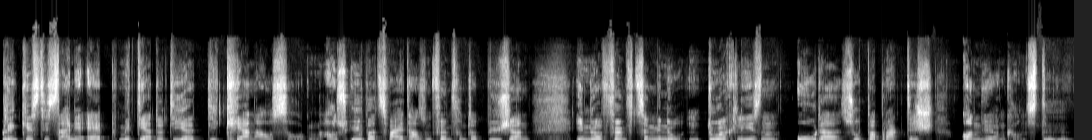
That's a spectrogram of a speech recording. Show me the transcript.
Blinkist ist eine App, mit der du dir die Kernaussagen aus über 2500 Büchern in nur 15 Minuten durchlesen oder super praktisch anhören kannst. Mhm.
